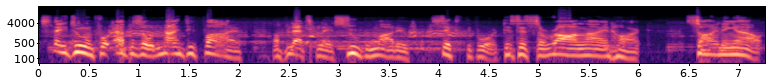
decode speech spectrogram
stay tuned for episode 95 of Let's Play Super Mario 64. This is Sir Ron Lionheart signing out.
